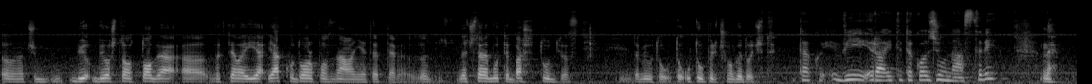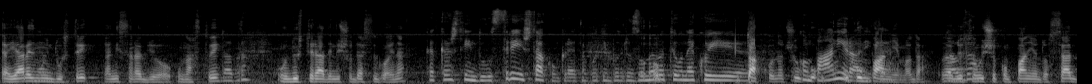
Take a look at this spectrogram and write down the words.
Znači, bilo što od toga zahteva jako dobro poznavanje te tebe. Znači, treba da budete baš studijosti da bi u, to, u tu priču mogli doćete. Tako, vi radite također u nastavi? Ne, ja radim u industriji, ja nisam radio u nastavi. Dobro. U industriji radim više od 10 godina. Kad kažete industriji, šta konkretno putim podrazumevate? U nekoj Tako, znači, kompaniji radite? U kompanijama, da. Radio sam više kompanije do sad.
